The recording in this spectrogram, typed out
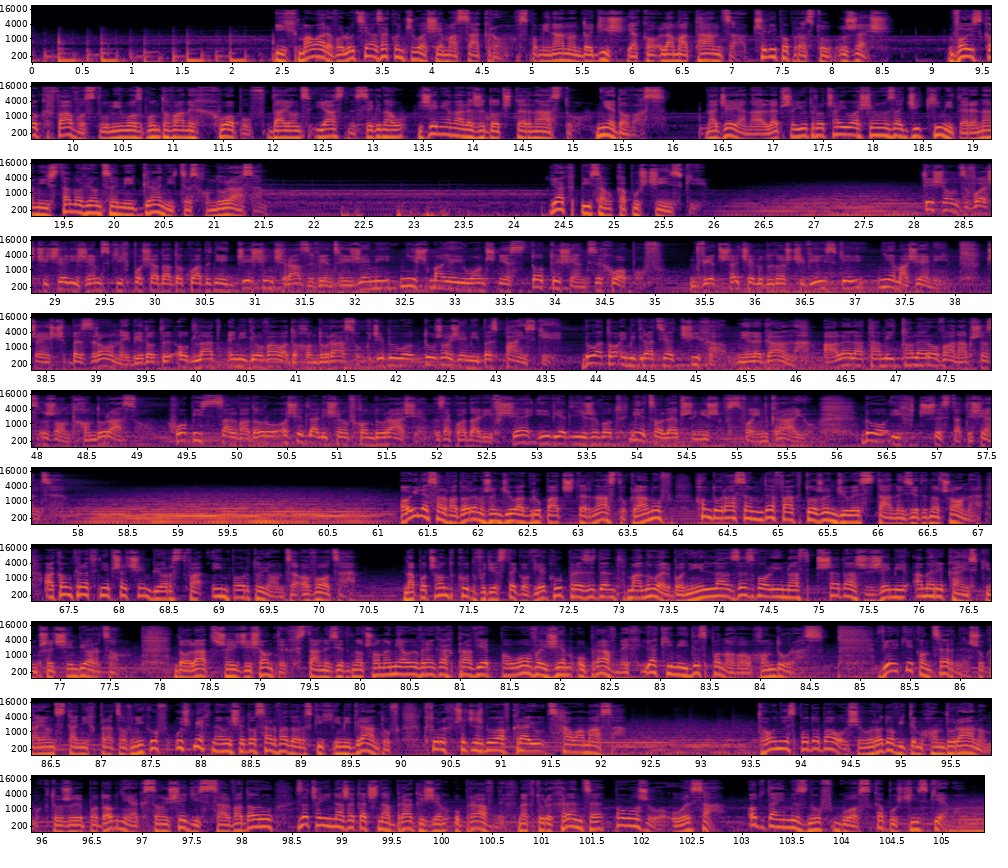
Ich mała rewolucja zakończyła się masakrą, wspominaną do dziś jako La Matanza, czyli po prostu rzeź. Wojsko krwawo stłumiło zbuntowanych chłopów, dając jasny sygnał: Ziemia należy do czternastu, nie do was. Nadzieja na lepsze jutro czaiła się za dzikimi terenami stanowiącymi granicę z Hondurasem. Jak pisał Kapuściński, Tysiąc właścicieli ziemskich posiada dokładnie 10 razy więcej ziemi niż ma jej łącznie 100 tysięcy chłopów. Dwie trzecie ludności wiejskiej nie ma ziemi. Część bezrolnej biedoty od lat emigrowała do Hondurasu, gdzie było dużo ziemi bezpańskiej. Była to emigracja cicha, nielegalna, ale latami tolerowana przez rząd Hondurasu. Chłopi z Salwadoru osiedlali się w Hondurasie, zakładali wsie i wiedli żywot nieco lepszy niż w swoim kraju. Było ich 300 tysięcy. O ile Salwadorem rządziła grupa 14 klanów, Hondurasem de facto rządziły Stany Zjednoczone, a konkretnie przedsiębiorstwa importujące owoce. Na początku XX wieku prezydent Manuel Bonilla zezwolił na sprzedaż ziemi amerykańskim przedsiębiorcom. Do lat 60. Stany Zjednoczone miały w rękach prawie połowę ziem uprawnych, jakimi dysponował Honduras. Wielkie koncerny, szukając tanich pracowników, uśmiechnęły się do salwadorskich imigrantów, których przecież była w kraju cała masa. To nie spodobało się rodowitym Honduranom, którzy, podobnie jak sąsiedzi z Salwadoru, zaczęli narzekać na brak ziem uprawnych, na których ręce położyło USA. Oddajmy znów głos Kapuścińskiemu.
